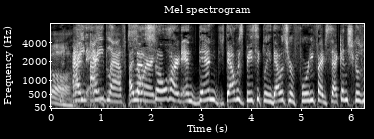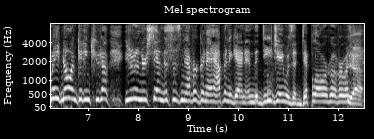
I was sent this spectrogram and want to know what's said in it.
Oh. I, I laughed. I so laughed hard. so hard. And then that was basically, that was her 45 seconds. She goes, wait, no, I'm getting cued up. You don't understand. This is never going to happen again. And the DJ was a Diplo or whoever it was. Yeah.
